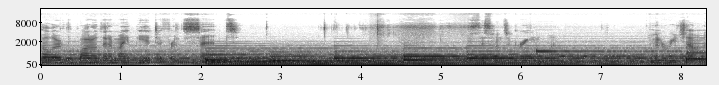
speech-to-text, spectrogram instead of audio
color of the bottle that it might be a different scent. This one's a green one. I'm gonna reach out and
